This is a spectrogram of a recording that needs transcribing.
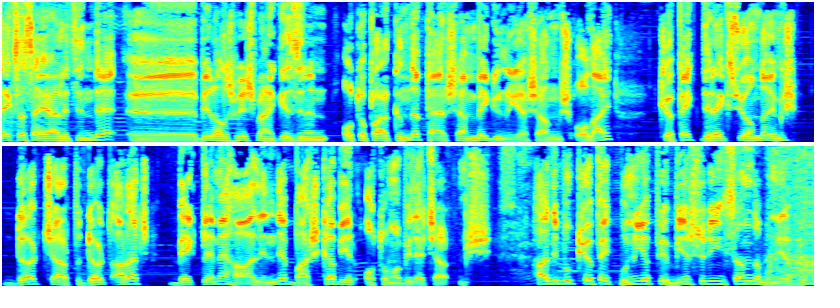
Texas eyaletinde e, bir alışveriş merkezinin otoparkında perşembe günü yaşanmış olay. Köpek direksiyondaymış. 4 çarpı 4 araç bekleme halinde başka bir otomobile çarpmış. Hadi bu köpek bunu yapıyor. Bir sürü insan da bunu yapıyor.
